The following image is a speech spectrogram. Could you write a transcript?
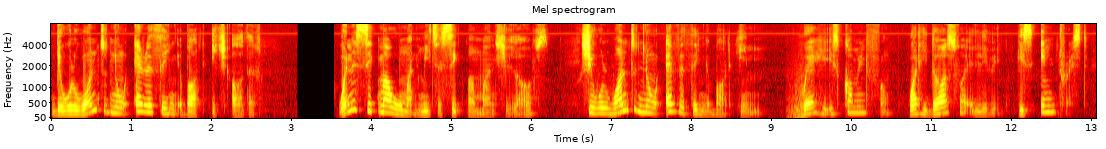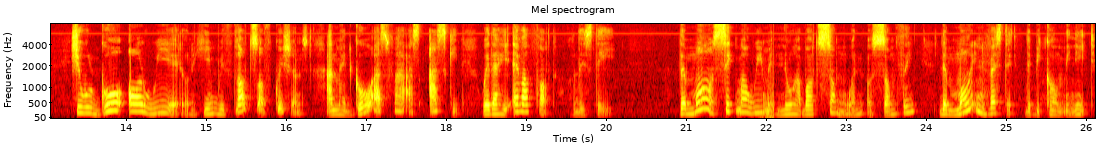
They will want to know everything about each other. When a Sigma woman meets a Sigma man she loves, she will want to know everything about him, where he is coming from, what he does for a living, his interest. She will go all weird on him with lots of questions and might go as far as asking whether he ever thought of this day. The more Sigma women know about someone or something, the more invested they become in it.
